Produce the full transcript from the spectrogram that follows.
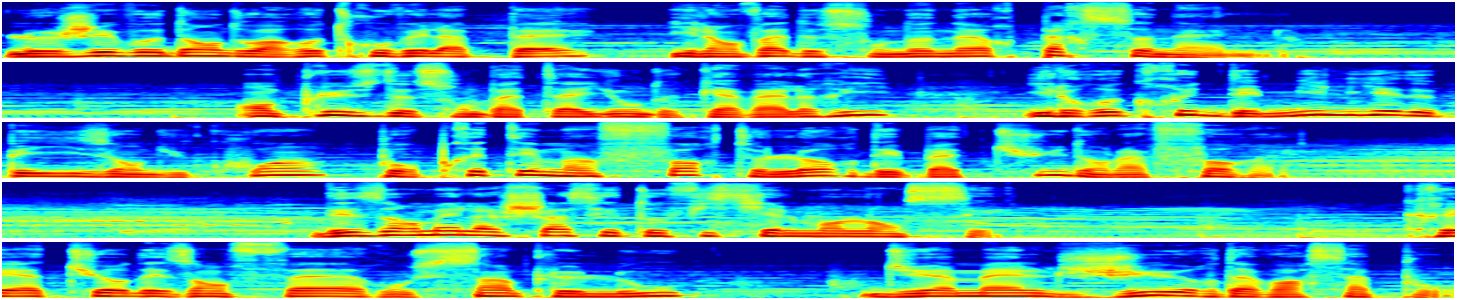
Le Gévaudan doit retrouver la paix, il en va de son honneur personnel. En plus de son bataillon de cavalerie, il recrute des milliers de paysans du coin pour prêter main forte lors des battues dans la forêt. Désormais, la chasse est officiellement lancée. Créature des enfers ou simple loup, Duhamel jure d'avoir sa peau.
